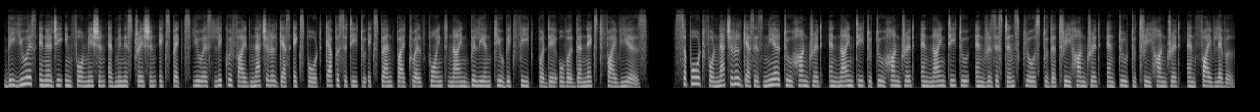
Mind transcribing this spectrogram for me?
The U.S. Energy Information Administration expects U.S. liquefied natural gas export capacity to expand by 12.9 billion cubic feet per day over the next five years. Support for natural gas is near 290 to 292 and resistance close to the 302 to 305 level.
